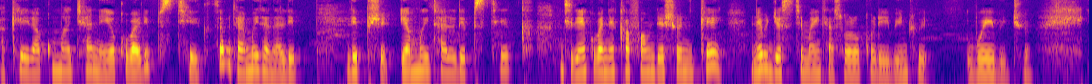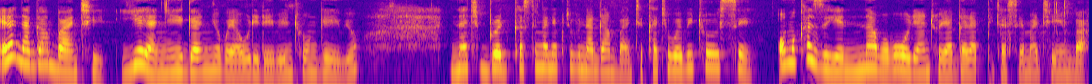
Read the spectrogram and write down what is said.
akeera ku makya neyekuba lipstick. Sabata yamwita na yamwita lipstick nti neyekuba ne ka foundation ke naye bujo sikimanyi nti asobola okukola ebintu bwe bityo era nagamba nti ye yanyiiga nnyo bwe yawulira ebintu ngaebyo nakibroadcastinga ne kutv nagamba nti kati we bituuse omukazi yenna bwoba olya nti oyagala peter sematimba.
